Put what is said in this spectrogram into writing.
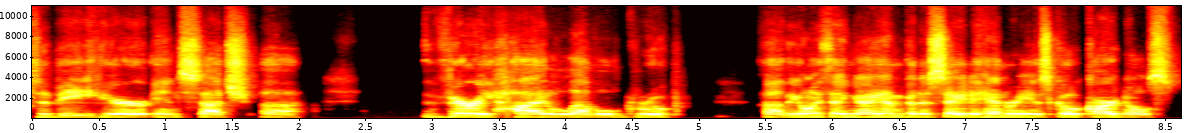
to be here in such a very high level group. Uh, the only thing I am going to say to Henry is go Cardinals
